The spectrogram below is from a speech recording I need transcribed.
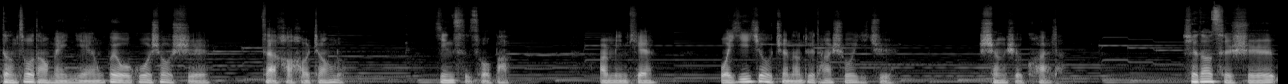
等做到每年为我过寿时，再好好张罗。因此作罢。而明天，我依旧只能对他说一句：“生日快乐。”写到此时，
